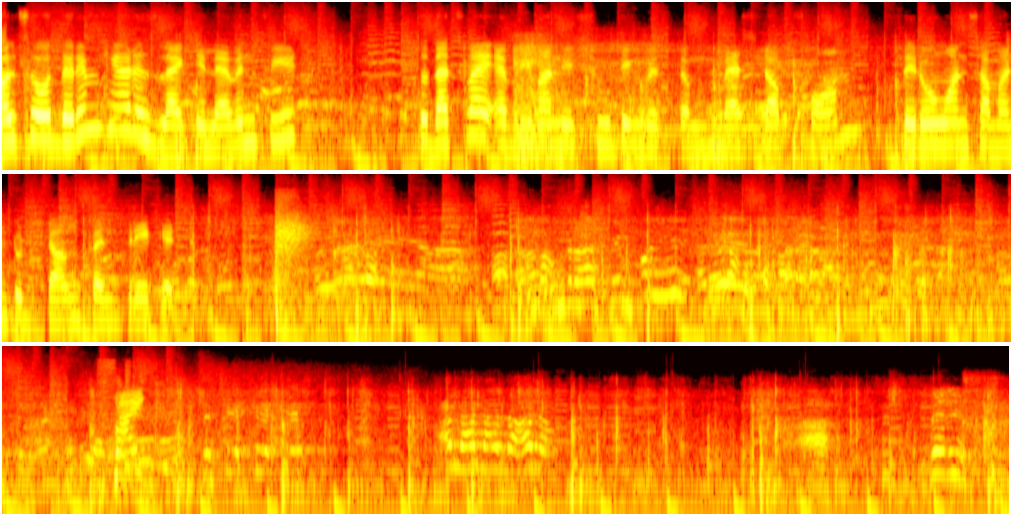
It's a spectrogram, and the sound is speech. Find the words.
Also, the rim here is like 11 feet, so that's why everyone is shooting with the messed up form. They don't want someone to dunk and break it. Psych! Nope.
